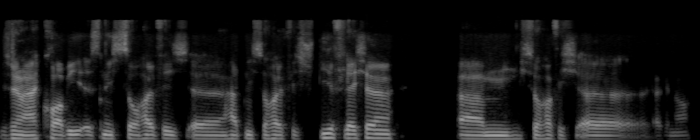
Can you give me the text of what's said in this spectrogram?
schon gesagt, Corby ist nicht so häufig, äh, hat nicht so häufig Spielfläche, ähm, nicht so häufig, äh, ja genau.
